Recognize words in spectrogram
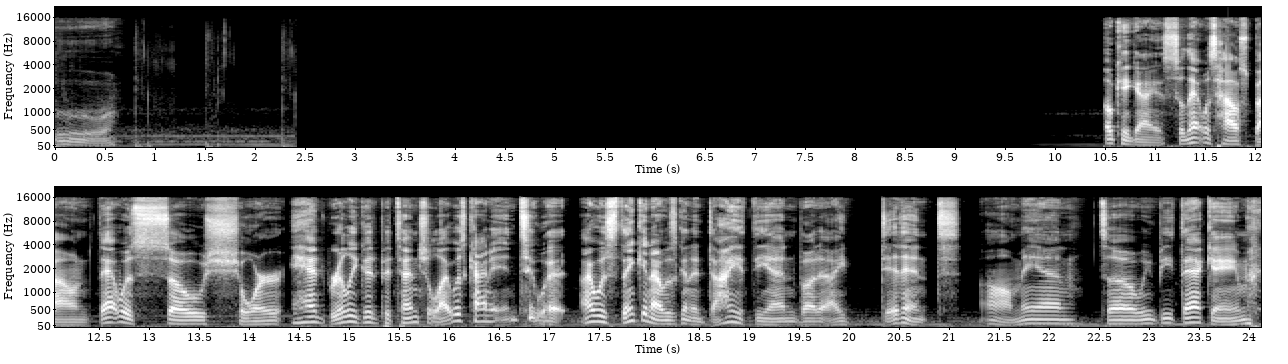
Ooh. Okay, guys, so that was Housebound. That was so short. It had really good potential. I was kind of into it. I was thinking I was going to die at the end, but I didn't. Oh, man. So we beat that game.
